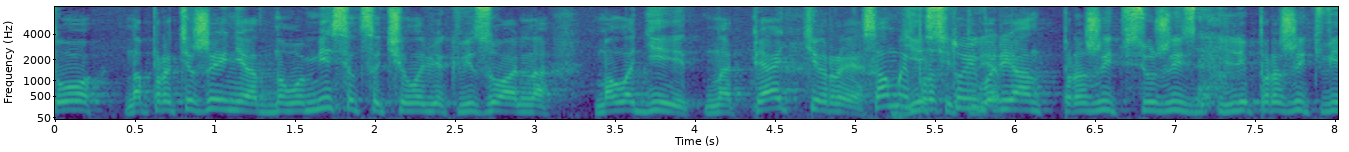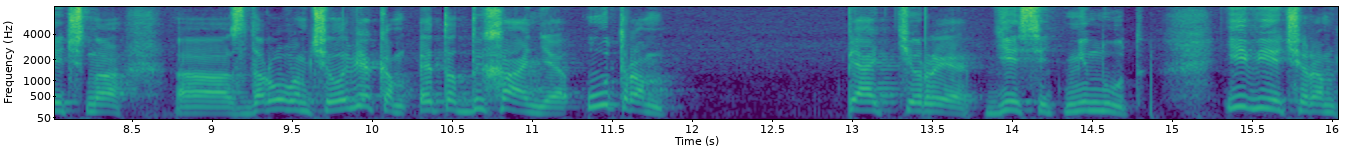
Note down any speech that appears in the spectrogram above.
то на протяжении одного месяца человек визуально молодеет на 5 Самый 10 простой лет. вариант прожить всю жизнь или прожить вечно э, здоровым человеком – это дыхание. Утром 5-10 минут и вечером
